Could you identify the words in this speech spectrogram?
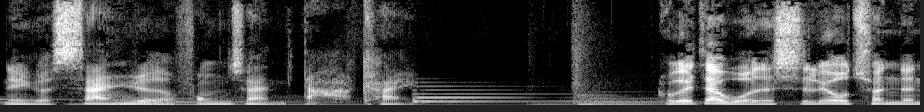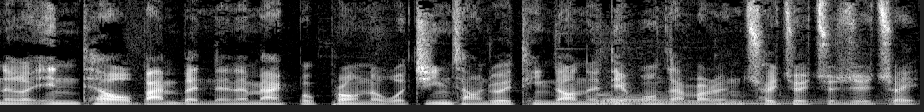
那个散热风扇打开。OK，在我的十六寸的那个 Intel 版本的那 MacBook Pro 呢，我经常就会听到那电风扇把人吹吹吹吹吹，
